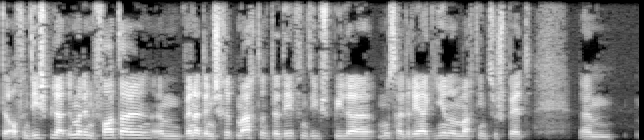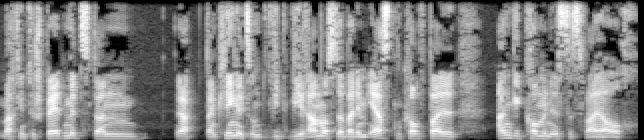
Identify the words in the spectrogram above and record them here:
der Offensivspieler hat immer den Vorteil, ähm, wenn er den Schritt macht und der Defensivspieler muss halt reagieren und macht ihn zu spät, ähm, macht ihn zu spät mit, dann ja, dann klingelt's. Und wie, wie Ramos da bei dem ersten Kopfball angekommen ist, das war ja auch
